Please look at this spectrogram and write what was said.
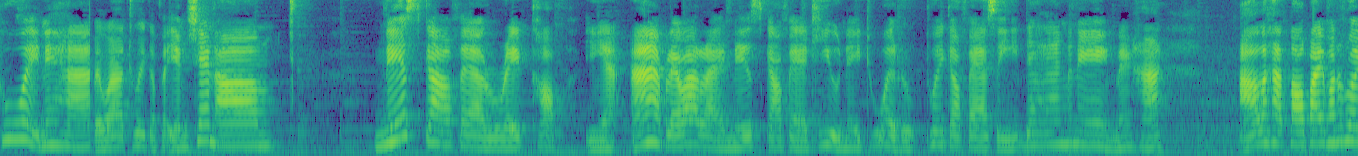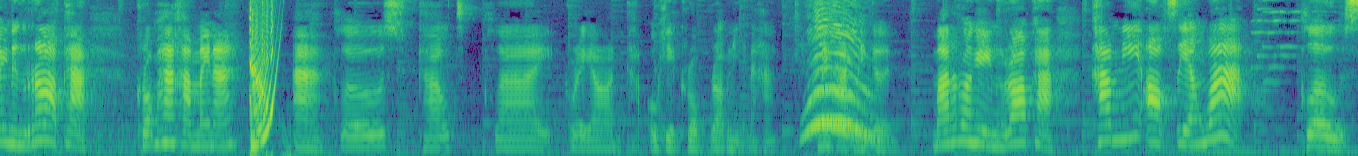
ถ้วยนะคะแปลว่าถ้วยกาแฟอย่างเช่นอ่า Nescafe Red Cup อย่างเงี้ย อ่า แปลว่าอะไร Nescafe ที่อยู่ในถ้วยถ้วยกาแฟสีแดงนั่นเองนะคะ เอาละค่ะ ต่อไปมาทวนอีกหนึ่งรอบค่ะ ครบ 5คำไหมนะ อ่า close count cly crayon ค่ะโอเค ครบรอบนี้นะคะ ไม่ขาดไม่เกิน มาทวนกันอีกหนึ่งรอบค่ะ คำนี้ออกเสียงว่า close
